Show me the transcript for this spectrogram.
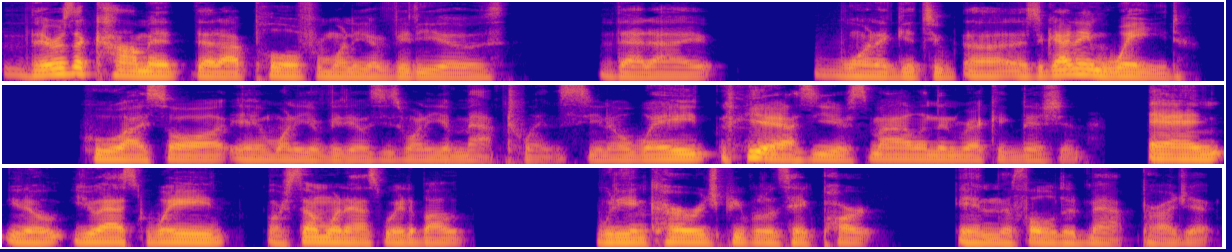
There's a comment that I pulled from one of your videos that I want to get to. Uh, there's a guy named Wade who I saw in one of your videos. He's one of your map twins. You know, Wade, yeah, I see you're smiling in recognition. And, you know, you asked Wade, or someone asked Wade about would he encourage people to take part in the Folded Map project.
